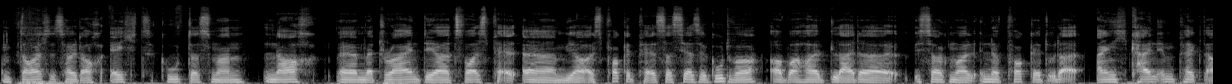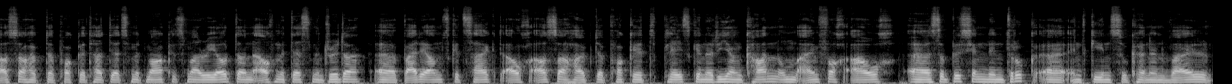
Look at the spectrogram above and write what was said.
Und da ist es halt auch echt gut, dass man nach äh, Matt Ryan, der zwar als, ähm, ja, als Pocket Passer sehr, sehr gut war, aber halt leider, ich sag mal, in der Pocket oder eigentlich kein Impact außerhalb der Pocket hat. Jetzt mit Marcus Mariota und auch mit Desmond Ritter. Äh, beide haben es gezeigt, auch außerhalb der Pocket Plays generieren kann, um einfach auch äh, so ein bisschen den Druck äh, entgehen zu können, weil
